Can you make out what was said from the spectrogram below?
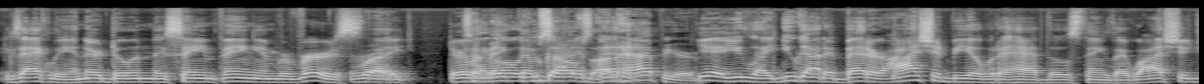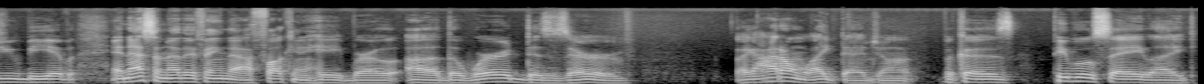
Exactly, and they're doing the same thing in reverse. Right. Like they're To like, make oh, themselves unhappier. Yeah, you like you got it better. I should be able to have those things. Like, why should you be able? And that's another thing that I fucking hate, bro. Uh, the word deserve. Like, I don't like that junk because people say like,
